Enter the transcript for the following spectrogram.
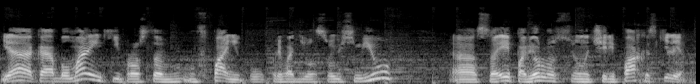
Я, когда был маленький, просто в, в панику приводил свою семью э, своей повернутостью на черепах и скелетах.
